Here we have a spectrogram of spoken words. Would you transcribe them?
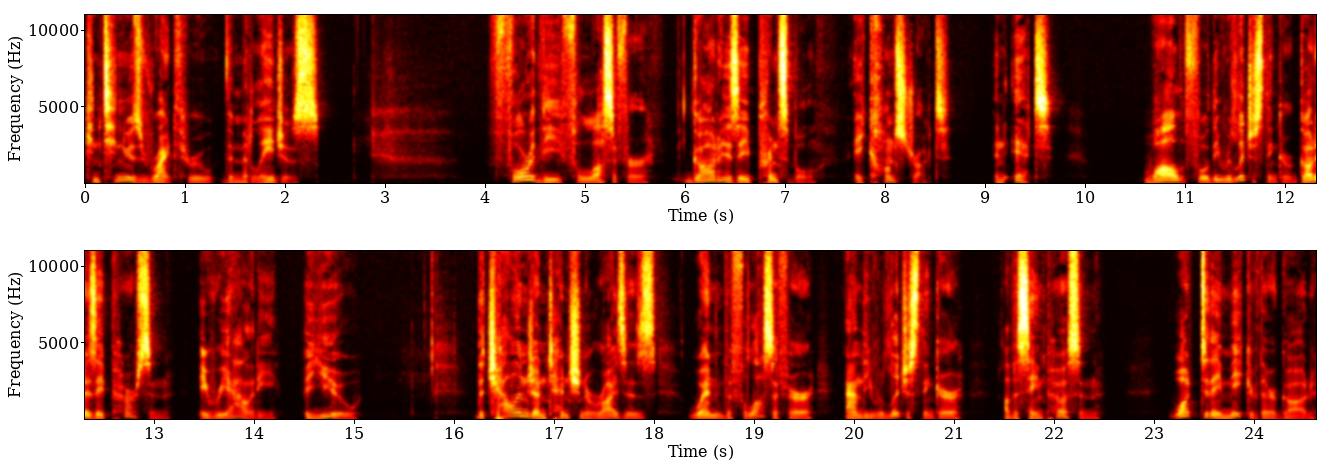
continues right through the Middle Ages. For the philosopher, God is a principle, a construct, an it, while for the religious thinker, God is a person, a reality, a you. The challenge and tension arises when the philosopher and the religious thinker are the same person, what do they make of their God,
